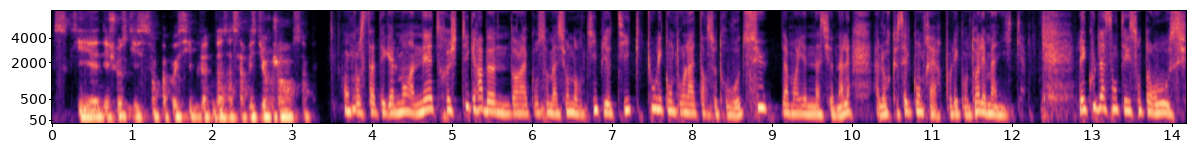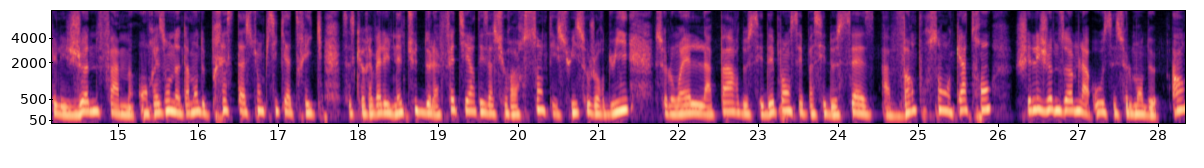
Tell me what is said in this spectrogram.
ce qui est des choses qui ne sont pas possibles dans un service d'urgence. On constate également un net Stigraben dans la consommation d'antibiotiques. Tous les cantons latins se trouvent au-dessus de la moyenne nationale, alors que c'est le contraire pour les cantons alémaniques. Les coûts de la santé sont en hausse chez les jeunes femmes, en raison notamment de prestations psychiatriques. C'est ce que révèle une étude de la fêtière des assureurs Santé Suisse aujourd'hui. Selon elle, la part de ces dépenses est passée de 16 à 20 en 4 ans. Chez les jeunes hommes, la hausse est seulement de 1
